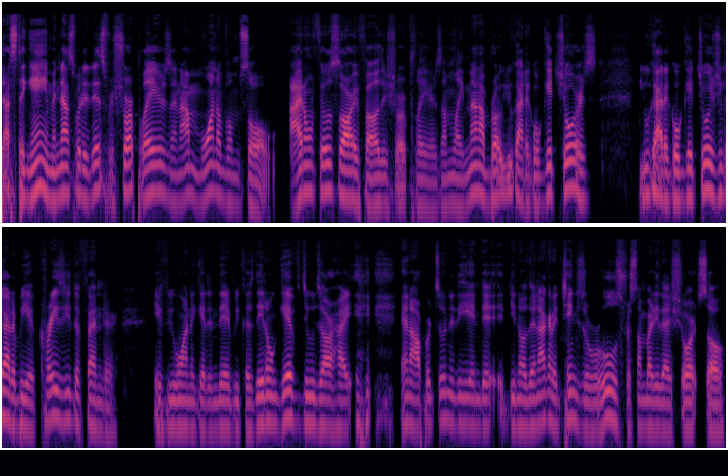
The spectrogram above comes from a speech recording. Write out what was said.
that's the game, and that's what it is for short players. And I'm one of them, so I don't feel sorry for other short players. I'm like, nah, bro, you got to go get yours. You got to go get yours. You got to be a crazy defender if you want to get in there because they don't give dudes our height an opportunity and they, you know they're not going to change the rules for somebody that's short so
